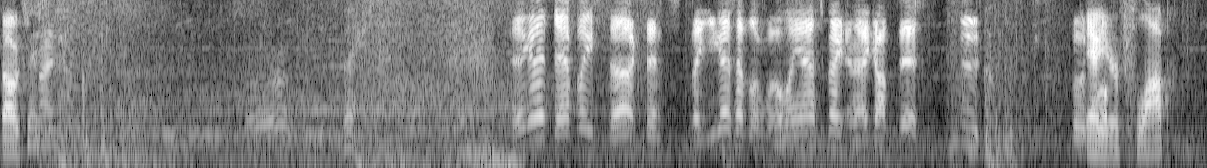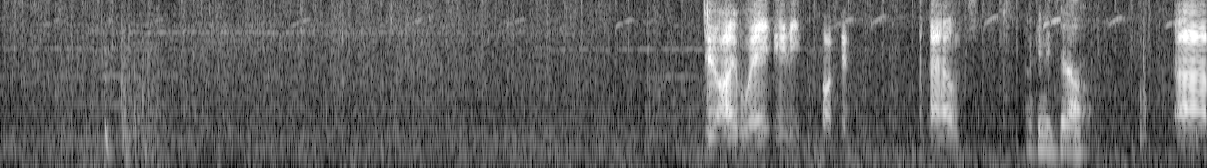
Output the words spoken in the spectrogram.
Dog's fine. Thanks. They're gonna definitely suck since like you guys have the rolling aspect and I got this. Yeah, flop. your flop. Dude, I weigh 80 fucking pounds. How can you tell? Uh,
